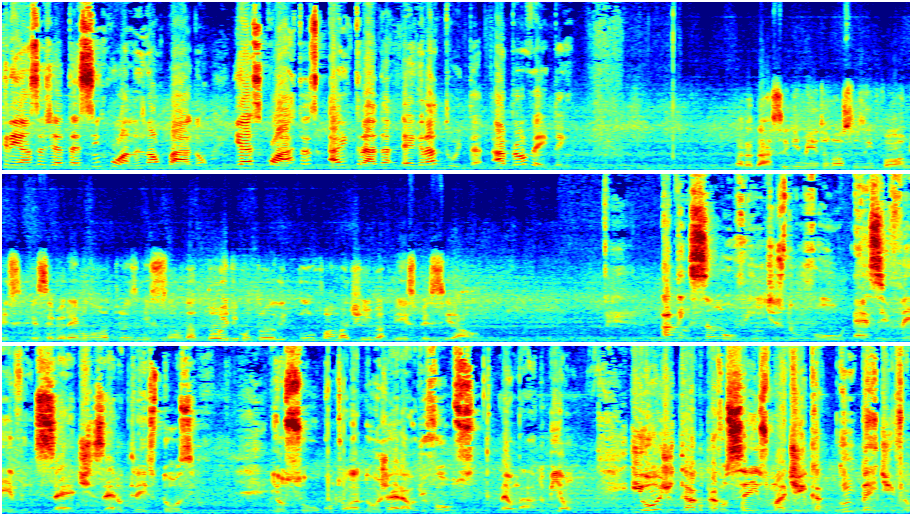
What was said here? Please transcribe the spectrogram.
Crianças de até 5 anos não pagam e às quartas a entrada é gratuita. Aproveitem! Para dar seguimento aos nossos informes, receberemos uma transmissão da Torre de Controle Informativa Especial. Atenção ouvintes do voo SV270312. Eu sou o controlador geral de voos, Leonardo Bião, e hoje trago para vocês uma dica imperdível.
